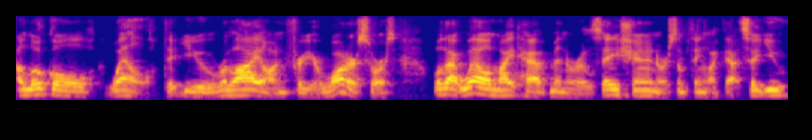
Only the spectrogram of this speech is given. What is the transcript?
a local well that you rely on for your water source well that well might have mineralization or something like that. So you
